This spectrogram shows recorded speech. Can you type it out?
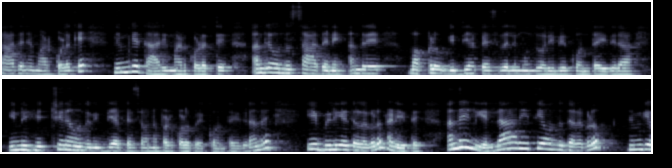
ಸಾಧನೆ ಮಾಡ್ಕೊಳ್ಳೋಕ್ಕೆ ನಿಮಗೆ ದಾರಿ ಮಾಡಿಕೊಡುತ್ತೆ. ಅಂದರೆ ಒಂದು ಸಾಧನೆ, ಅಂದರೆ ಮಕ್ಕಳು ವಿದ್ಯಾಭ್ಯಾಸದಲ್ಲಿ ಮುಂದುವರಿಬೇಕು ಅಂತ ಇದ್ದೀರಾ, ಇನ್ನೂ ಹೆಚ್ಚಿನ ಒಂದು ವಿದ್ಯಾಭ್ಯಾಸವನ್ನು ಪಡ್ಕೊಳ್ಬೇಕು ಅಂತ ಇದ್ದೀರಾ, ಅಂದರೆ ಈ ಬಿಳಿಯ ದಳಗಳು ನಡೆಯುತ್ತೆ. ಅಂದರೆ ಇಲ್ಲಿ ಎಲ್ಲ ರೀತಿಯ ಒಂದು ದಳಗಳು ನಿಮಗೆ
